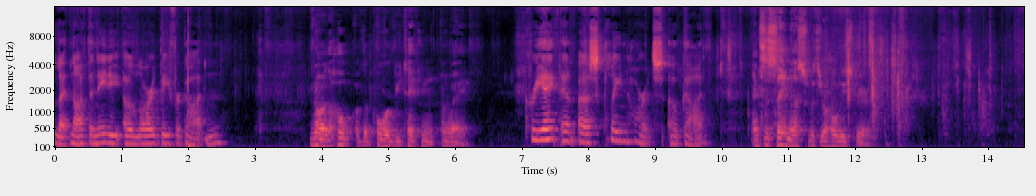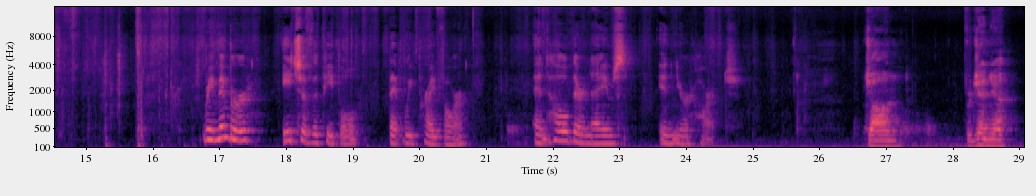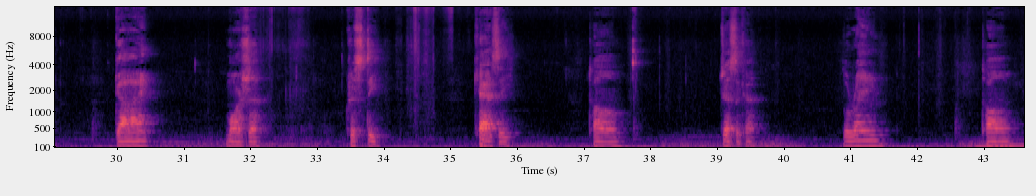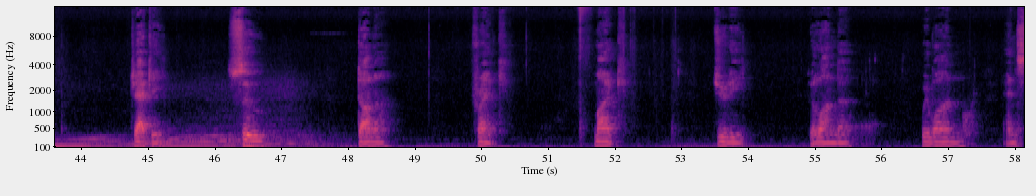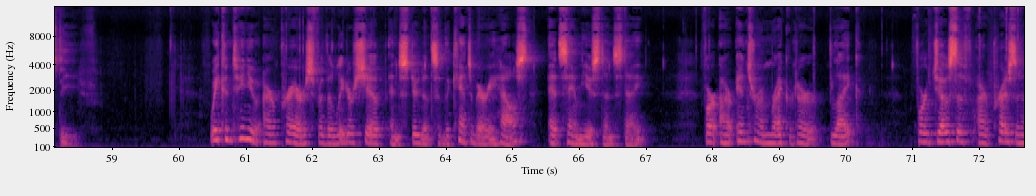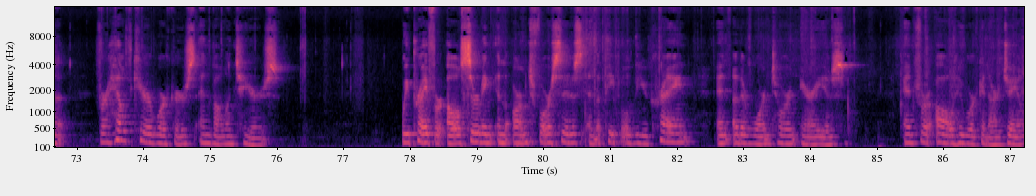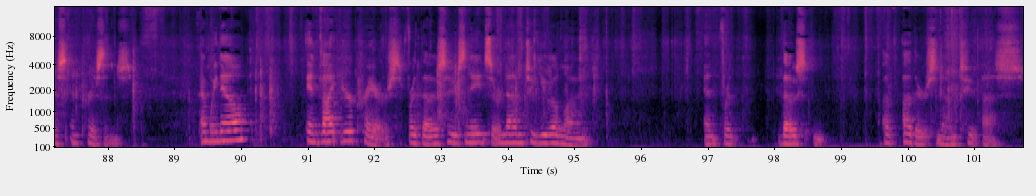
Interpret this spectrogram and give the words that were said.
Let not the needy, O Lord, be forgotten nor the hope of the poor be taken away. Create in us clean hearts, O God, and sustain us with your Holy Spirit. Remember each of the people that we pray for and hold their names in your heart. John, Virginia, Guy, Marcia, Christy, Cassie, Tom, Jessica, Lorraine, Tom, Jackie, Sue, Donna, Frank, Mike, Judy, Yolanda, Wiwan, and Steve. We continue our prayers for the leadership and students of the Canterbury House at Sam Houston State, for our interim recorder, Blake, for Joseph, our president, for healthcare workers and volunteers. We pray for all serving in the armed forces and the people of Ukraine and other war torn areas, and for all who work in our jails and prisons. And we now invite your prayers for those whose needs are known to you alone and for those of others known to us.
